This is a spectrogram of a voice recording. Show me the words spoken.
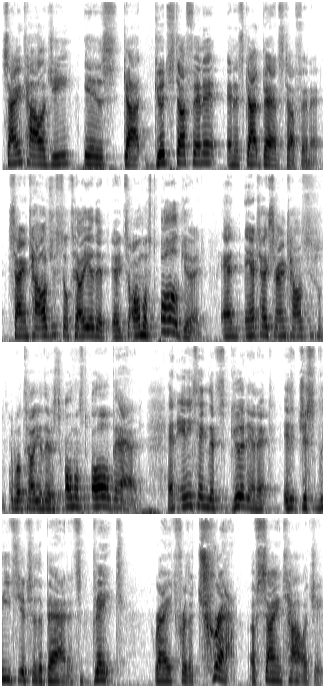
Scientology is got good stuff in it and it's got bad stuff in it. Scientologists will tell you that it's almost all good, and anti Scientologists will tell you that it's almost all bad and anything that's good in it, it just leads you to the bad. It's bait, right, for the trap of Scientology.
